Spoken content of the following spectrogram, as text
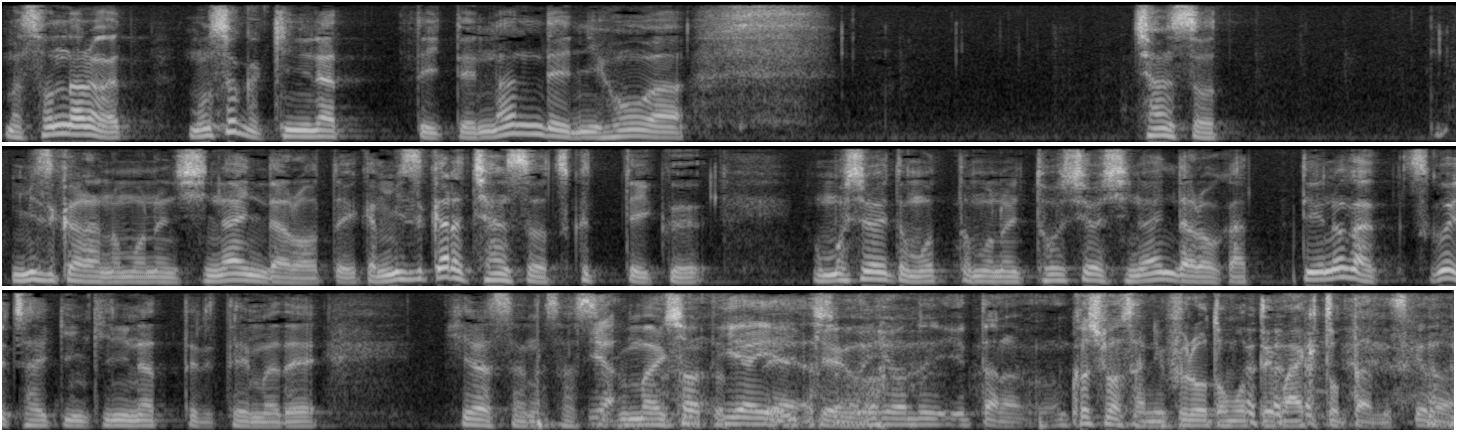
まあそんなのがものすごく気になってていて、なんで日本はチャンスを自らのものにしないんだろうというか、自らチャンスを作っていく、面白いと思ったものに投資をしないんだろうかっていうのが、すごい最近気になっているテーマで、平瀬さんが早速マイクを取っていやいや、そ言ったの、小島さんに振ろうと思ってマイク取ったんですけど、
